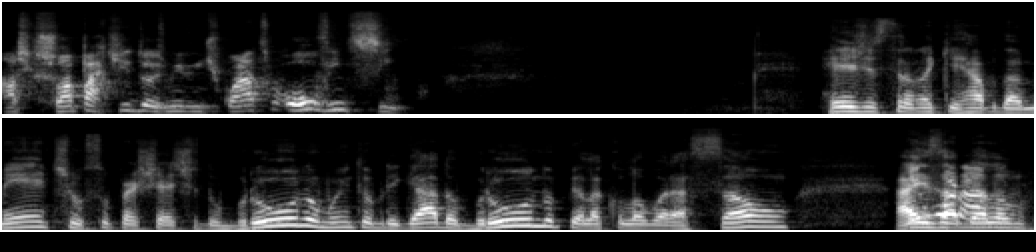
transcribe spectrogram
acho que só a partir de 2024 ou 2025. Registrando aqui rapidamente o superchat do Bruno. Muito obrigado, Bruno, pela colaboração. A Isabela.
